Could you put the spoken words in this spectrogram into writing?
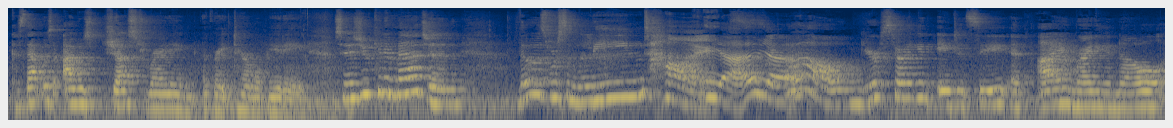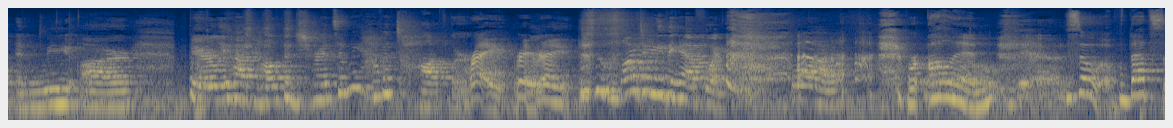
because that was I was just writing A Great Terrible Beauty, so as you can imagine. Those were some lean times. Yeah, yeah. Wow, you're starting an agency and I am writing a novel and we are barely have health insurance and we have a toddler. Right. Right. Right. Why do anything halfway? Why? We're all in. Oh. So that's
